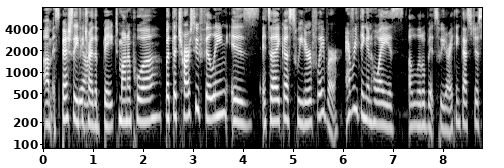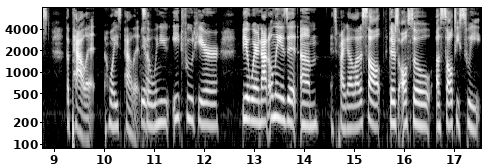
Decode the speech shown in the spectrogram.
um, especially if yeah. you try the baked manapua. But the char siu filling is it's like a sweeter flavor. Everything in Hawaii is a little bit sweeter. I think that's just the palate, Hawaii's palate. Yeah. So when you eat food here, be aware not only is it um, it's probably got a lot of salt. There's also a salty sweet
